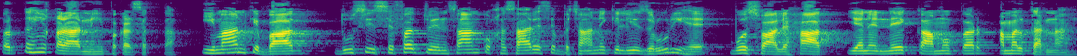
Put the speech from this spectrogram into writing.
اور کہیں قرار نہیں پکڑ سکتا۔ ایمان کے بعد دوسری صفت جو انسان کو خسارے سے بچانے کے لیے ضروری ہے وہ صالحات یعنی نیک کاموں پر عمل کرنا ہے۔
